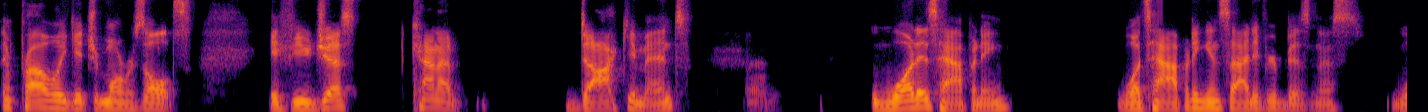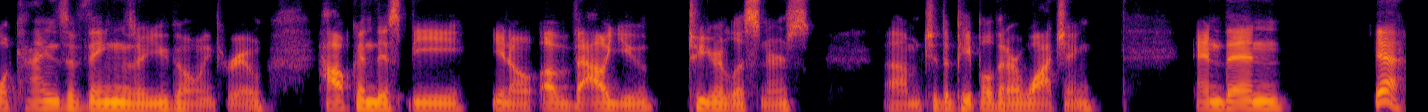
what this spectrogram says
and probably get you more results if you just kind of document what is happening, what's happening inside of your business, what kinds of things are you going through, how can this be, you know, of value to your listeners, um, to the people that are watching, and then, yeah,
